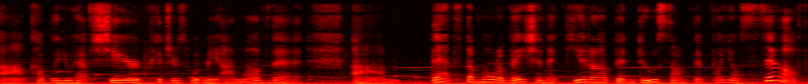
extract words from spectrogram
uh, a couple of you have shared pictures with me. I love that. Um, that's the motivation to get up and do something for yourself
